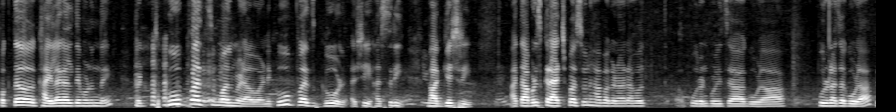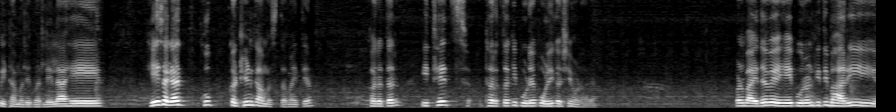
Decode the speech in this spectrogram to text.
फक्त खायला घालते म्हणून नाही बट खूपच मन मिळावं आणि खूपच गोड अशी हसरी भाग्यश्री. आता आपण स्क्रॅचपासून हा बघणार आहोत. पुरणपोळीचा गोळा पुरणाचा गोळा पिठामध्ये भरलेला आहे. हे सगळ्यात खूप कठीण काम असतं माहिती आहे खरं तर इथेच ठरतं की पुढे पोळी कशी होणार आहे. पण बाय द वे हे पुरण किती भारी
